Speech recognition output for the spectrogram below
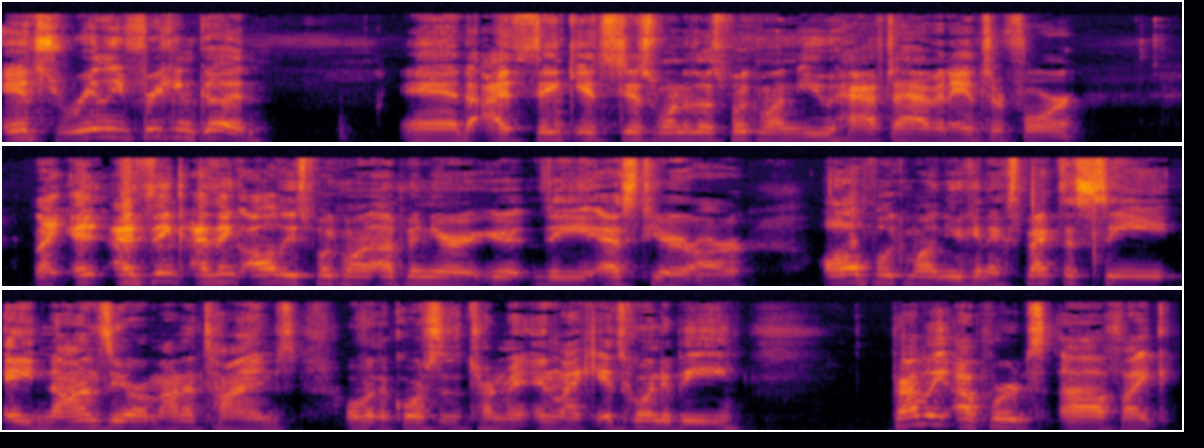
it's really freaking good. And I think it's just one of those Pokemon you have to have an answer for. Like, it, I think I think all these Pokemon up in your, your the S tier are all Pokemon you can expect to see a non-zero amount of times over the course of the tournament, and like it's going to be probably upwards of like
